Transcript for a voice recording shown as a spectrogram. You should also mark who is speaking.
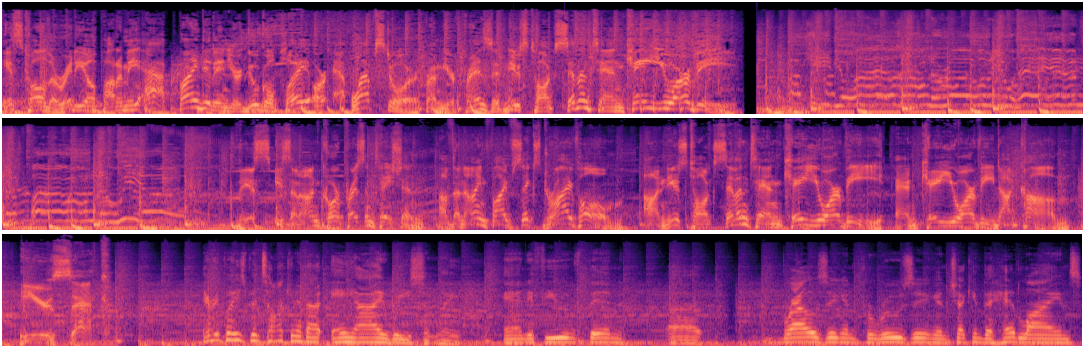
Speaker 1: It's called the Radio Para app. Find it in your Google Play or Apple App Store from your friends at News Talk 710 KURV. This is an encore presentation of the 956 Drive Home on News Talk 710 KURV and KURV.com. Here's Zach.
Speaker 2: Everybody's been talking about AI recently. And if you've been uh, browsing and perusing and checking the headlines,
